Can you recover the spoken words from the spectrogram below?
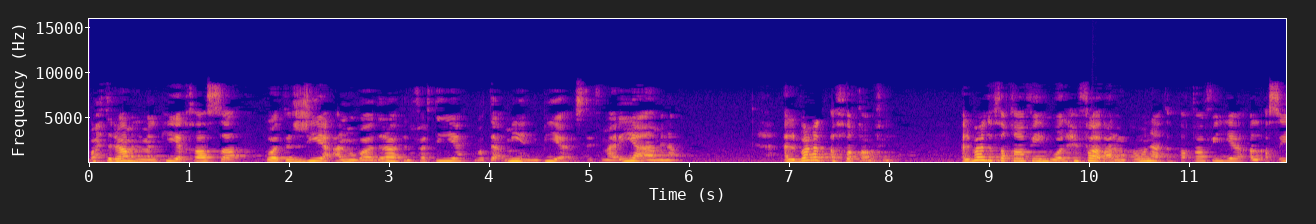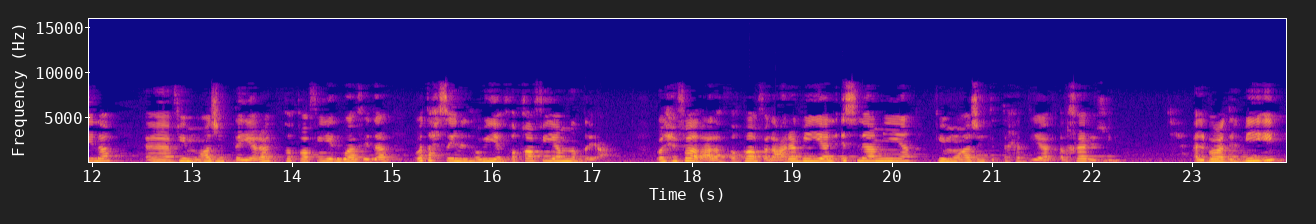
واحترام الملكية الخاصة وتشجيع المبادرات الفردية وتأمين بيئة استثمارية آمنة. البعد الثقافي. البعد الثقافي هو الحفاظ على المكونات الثقافية الأصيلة آه، في مواجهة التيارات الثقافية الوافدة وتحصين الهوية الثقافية من الضياع. والحفاظ على الثقافة العربية الإسلامية في مواجهة التحديات الخارجية. البعد البيئي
